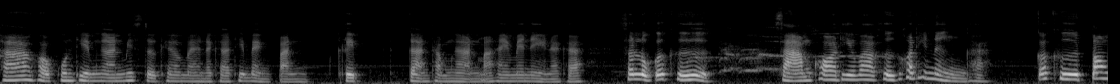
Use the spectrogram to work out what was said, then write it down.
ค่ะขอบคุณทีมงานมิสเตอร์เคลแมนนะคะ ที่แบ่งปันคลิปการทำงานมาให้แม่เนยนะคะ สรุปก็คือ 3 ข้อที่ว่าคือข้อที่ 1 ค่ะ ก็คือต้อง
